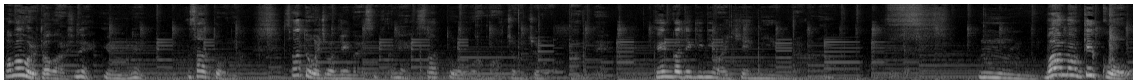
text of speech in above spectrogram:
卵より高いですね牛乳ね。砂糖ね。砂糖が一番限界ですね。砂糖はまあちょろちょろなんで原価的には1円2円ぐらいかな。うん。まあまあ結構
